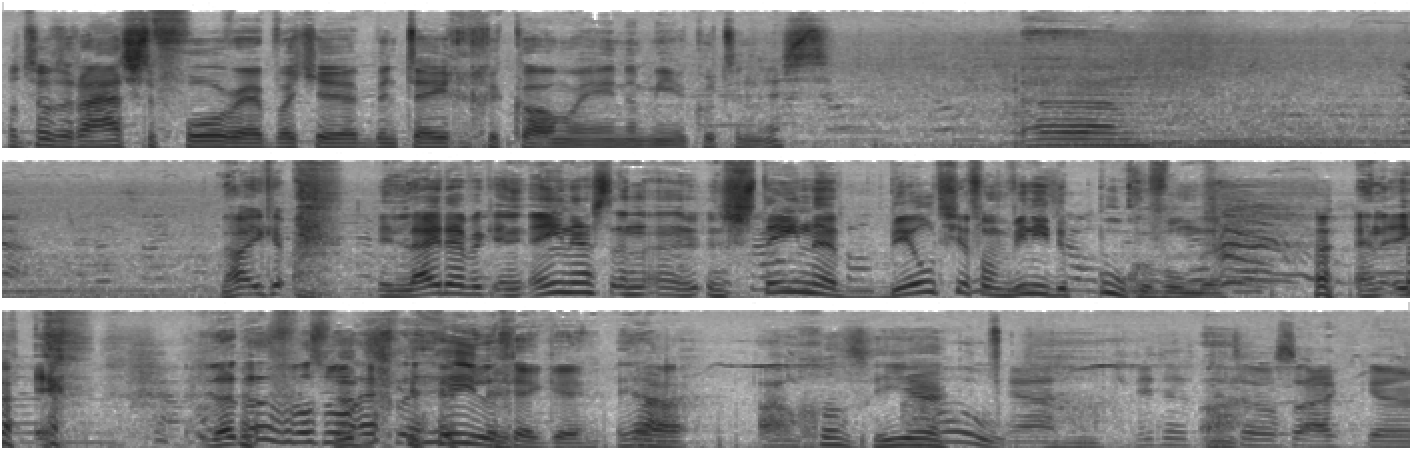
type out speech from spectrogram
Wat is het raarste voorwerp wat je bent tegengekomen in een meerkoetennest? Ehm nou, ik heb, in Leiden heb ik in één nest een, een, een stenen beeldje van Winnie de Pooh gevonden. en ik... Dat, dat was wel echt een hele gekke. Ja. Oh god, hier. Ja, dit, dit was eigenlijk... eh,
